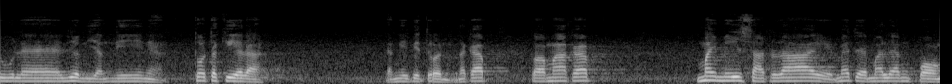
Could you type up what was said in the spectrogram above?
ดูแลเรื่องอย่างนี้เนี่ยโตตะเกียร่ะอย่างนี้เป็นต้นนะครับ ต่อมาครับ ไม่มีสัตว์ร้าย แม้แต่มแมลงป่อง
